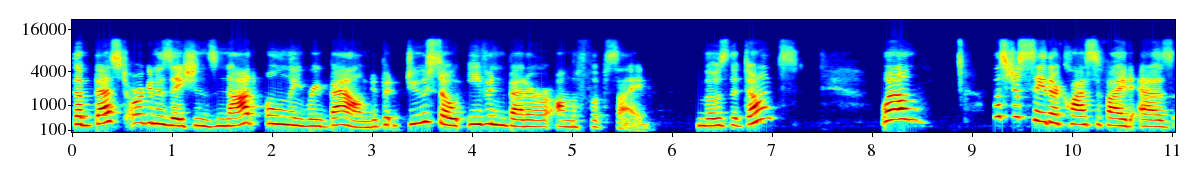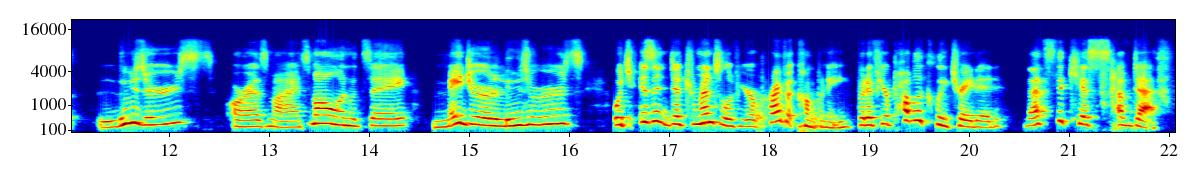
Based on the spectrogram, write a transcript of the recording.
the best organizations not only rebound, but do so even better on the flip side. Those that don't, well, let's just say they're classified as losers, or as my small one would say, major losers, which isn't detrimental if you're a private company, but if you're publicly traded, that's the kiss of death.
